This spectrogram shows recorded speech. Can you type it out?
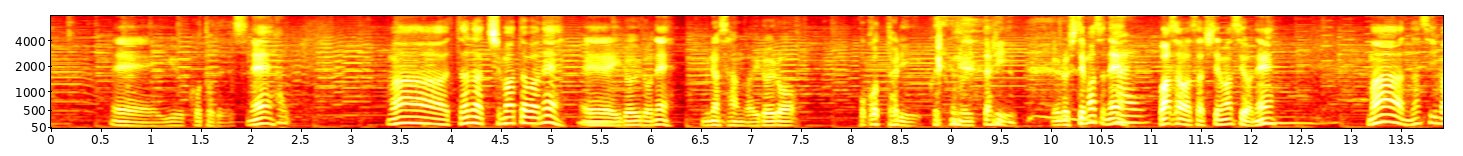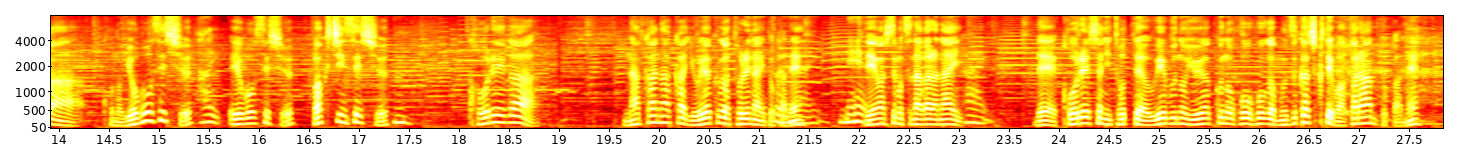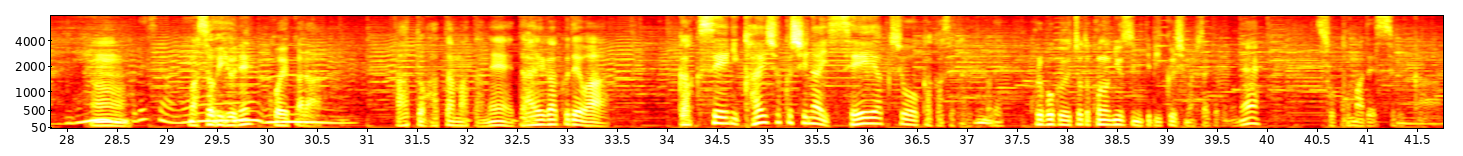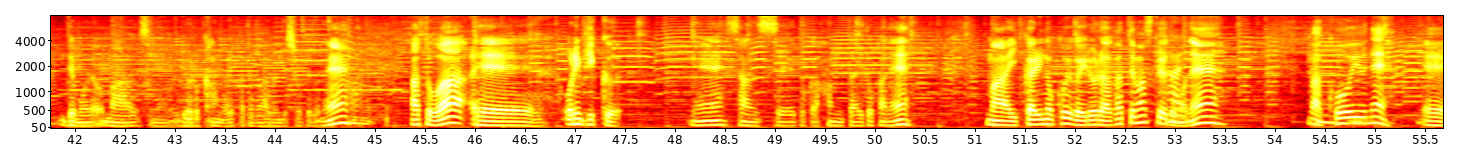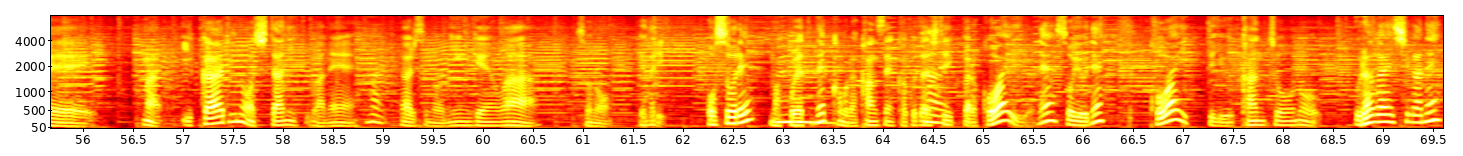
えーいうことでですね、はい。まあただ巷はね、えーいろいろね皆さんがいろいろ怒ったりクレーム言ったり いろいろしてますね、はい。わざわざしてますよね、まあなぜ今この予防接種？はい。予防接種？ワクチン接種、うん。これがなかなか予約が取れないとかね。ね。電話してもつながらない、はい。で高齢者にとってはウェブの予約の方法が難しくてわからんとかね。ね。うん。まあそういうね声からうん。あとはたまたね大学では学生に会食しない誓約書を書かせたりとかね、うんこれ僕ちょっとこのニュース見てびっくりしましたけどもね。そこまでするか、でもまあそのいろいろ考え方があるんでしょうけどね、あとは、えーオリンピック、ね、賛成とか反対とかね、まあ、怒りの声がいろいろ上がってますけれどもね、まあ、うん。こういうね、えーまあ、怒りの下にはね、はい。やはりその人間は、そのやはり恐れ、まあ、こうやってね、うん感染拡大していくから怖いよね、そういうね、怖いっていう感情の裏返しがね、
